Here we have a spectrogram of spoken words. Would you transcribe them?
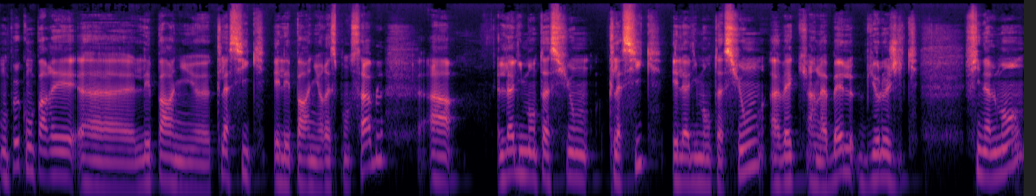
On peut comparer euh, l'épargne classique et l'épargne responsable à l'alimentation classique et l'alimentation avec un label biologique. Finalement,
